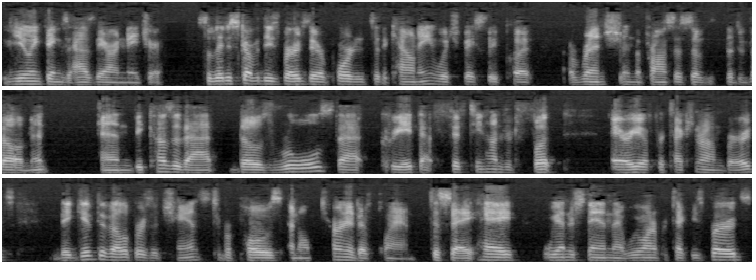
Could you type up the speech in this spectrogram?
viewing things as they are in nature. So they discovered these birds. They reported to the county, which basically put a wrench in the process of the development. And because of that, those rules that create that 1,500 foot area of protection around birds, they give developers a chance to propose an alternative plan to say, hey, we understand that we want to protect these birds,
